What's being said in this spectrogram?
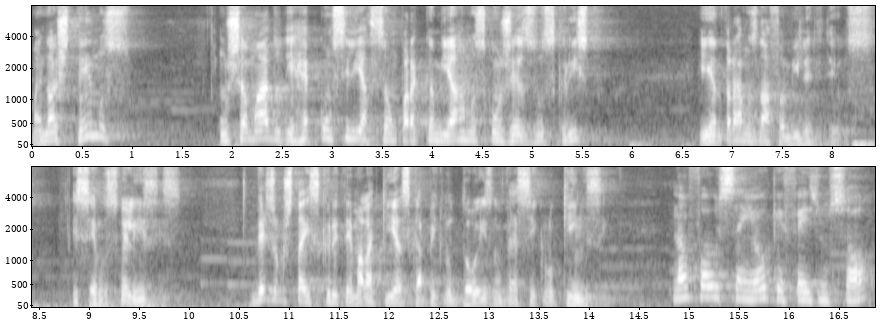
mas nós temos um chamado de reconciliação para caminharmos com Jesus Cristo e entrarmos na família de Deus e sermos felizes. Veja o que está escrito em Malaquias capítulo 2, no versículo 15. Não foi o Senhor que fez um só?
